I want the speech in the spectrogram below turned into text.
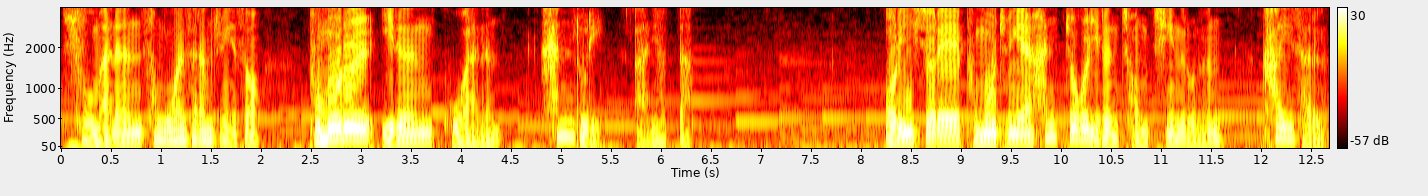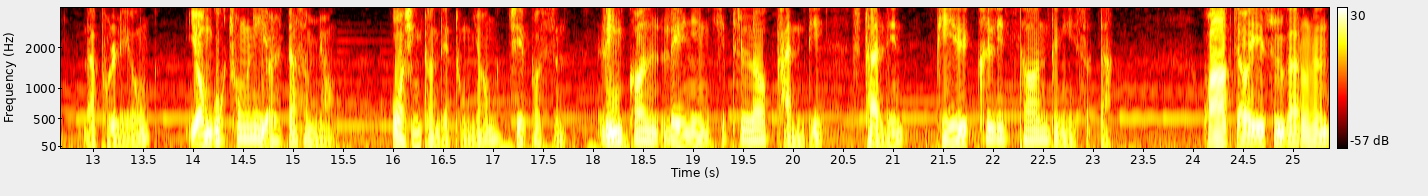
수많은 성공한 사람 중에서 부모를 잃은 고아는 한둘이 아니었다. 어린 시절에 부모 중에 한쪽을 잃은 정치인으로는 카이사르, 나폴레옹, 영국 총리 15명, 워싱턴 대통령, 제퍼슨, 링컨, 레닌, 히틀러, 간디, 스탈린, 빌 클린턴 등이 있었다. 과학자와 예술가로는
